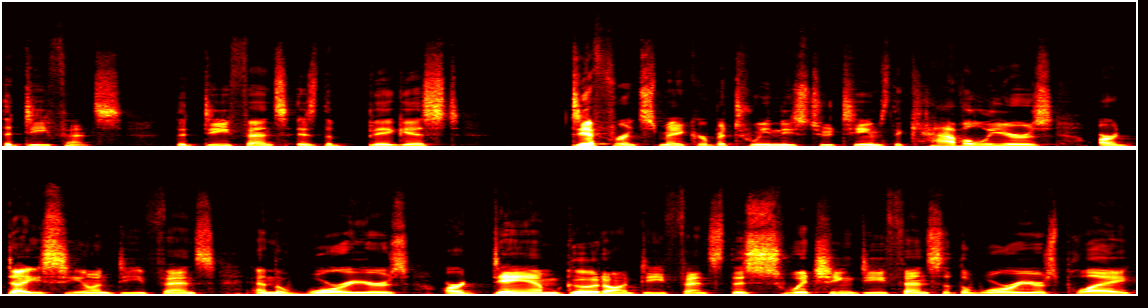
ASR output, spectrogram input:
the defense, the defense is the biggest difference maker between these two teams. The Cavaliers are dicey on defense, and the Warriors are damn good on defense. This switching defense that the Warriors play,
